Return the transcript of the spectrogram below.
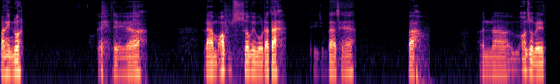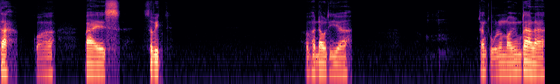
màn hình luôn. Ok, để ờ, làm observable data thì chúng ta sẽ vào phần observable data của by service. Ở phần đầu thì ờ, trang chủ nó nói chúng ta là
